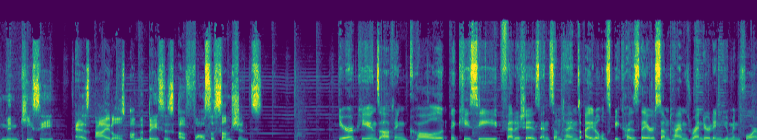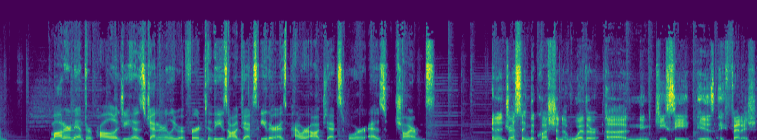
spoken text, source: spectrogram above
Minkisi as idols on the basis of false assumptions. Europeans often call Nikisi fetishes and sometimes idols because they are sometimes rendered in human form. Modern anthropology has generally referred to these objects either as power objects or as charms. In addressing the question of whether a Ninkisi is a fetish,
